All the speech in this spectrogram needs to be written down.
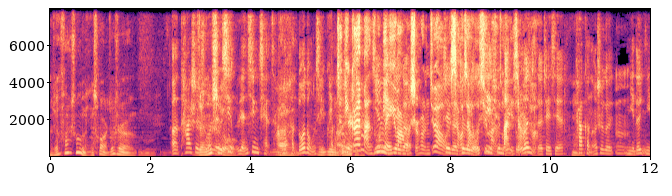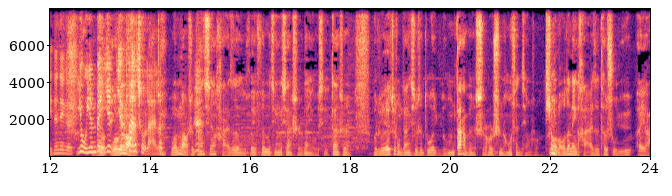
我觉得方说的没错，就是呃，他是说人性人性潜藏了哎很多东西，可能是就你该满足因你欲望为这个的时候，你就要这个这个游小小的戏去满足了你的这些，他可能是个你的你的那个诱因被引引发出来了对。我们老是担心孩子会分不清现实跟游戏，但是我觉得这种担心是多余的。我们大部分时候是能分清楚。跳楼的那个孩子，他属于哎呀，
